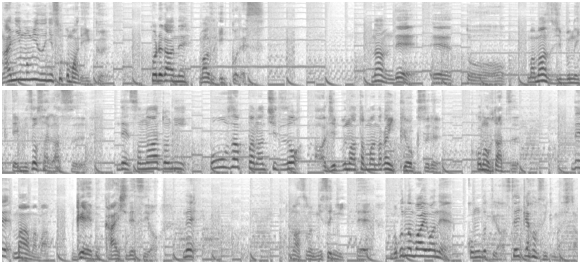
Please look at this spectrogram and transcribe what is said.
何も見ずにそこまで行く。これがねまず1個です。なんでえー、っと、まあ、まず自分の行って店を探す。でその後に大雑把な地図を自分の頭の中に記憶する。この2つ。でまあまあまあゲーム開始ですよ。でまあその店に行って僕の場合はねこの時はステーキハウス行きました。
